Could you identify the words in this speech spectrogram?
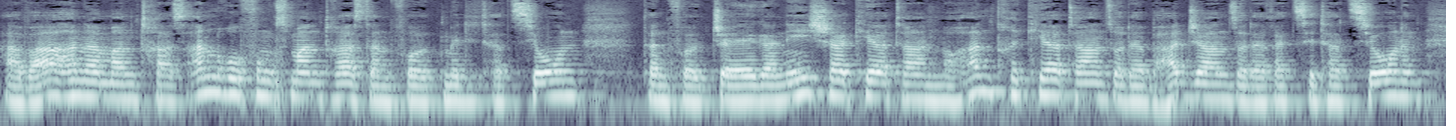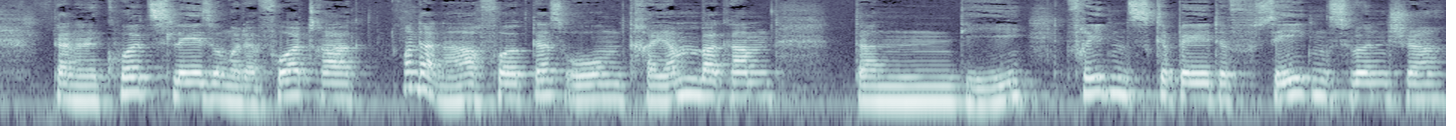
Avahana Mantras, Anrufungsmantras, dann folgt Meditation, dann folgt Jaya Ganesha Kirtan, noch andere Kirtans oder Bhajans oder Rezitationen, dann eine Kurzlesung oder Vortrag und danach folgt das Om Trayambakam, dann die Friedensgebete, Segenswünsche,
